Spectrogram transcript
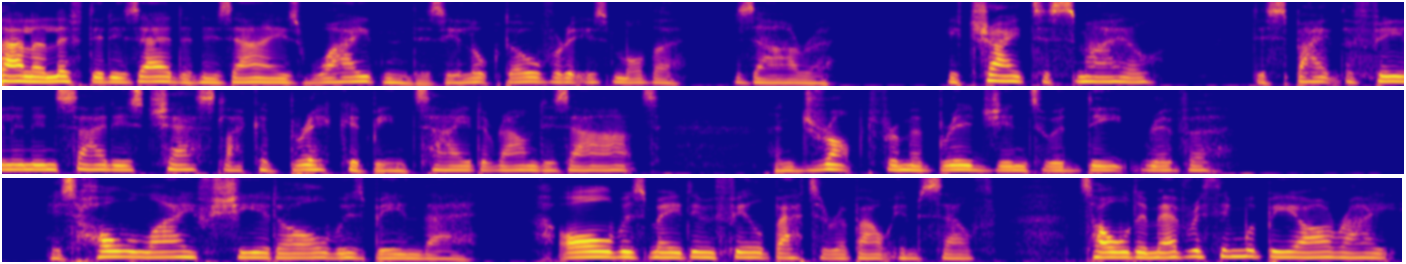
Tyler lifted his head and his eyes widened as he looked over at his mother, Zara. He tried to smile, despite the feeling inside his chest like a brick had been tied around his heart and dropped from a bridge into a deep river. His whole life she had always been there, always made him feel better about himself, told him everything would be all right.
